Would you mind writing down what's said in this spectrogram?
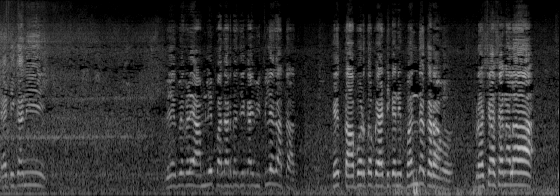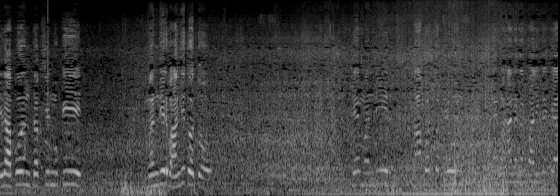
त्या ठिकाणी वेगवेगळे अंमली पदार्थ जे काही विकले जातात हे ताबडतोब या ठिकाणी बंद करावं. प्रशासनाला तिथं आपण दक्षिणमुखी मंदिर बांधित होतो. ते मंदिर ताबडतोब घेऊन महापालिकेच्या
